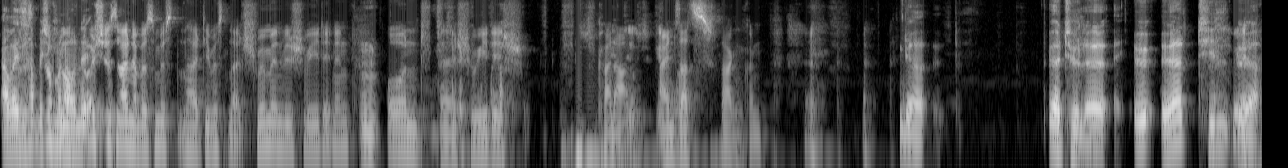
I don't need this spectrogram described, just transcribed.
Aber jetzt es habe ich mal noch auch eine. Deutsche sein, aber es müssten halt, die müssten halt schwimmen wie Schwedinnen Mhm. und äh, Schwedisch, keine Ahnung, Schwedisch, genau. einen Satz sagen können. Ja. Örtilör. Örtilör.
